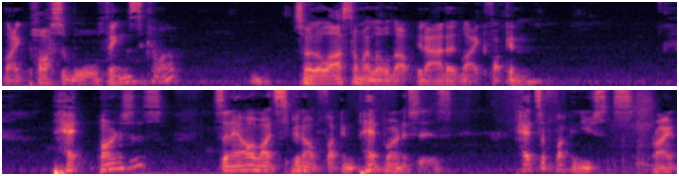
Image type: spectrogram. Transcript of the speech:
like possible things to come up. So the last time I leveled up, it added like fucking pet bonuses. So now I might spin up fucking pet bonuses. Pets are fucking useless, right?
